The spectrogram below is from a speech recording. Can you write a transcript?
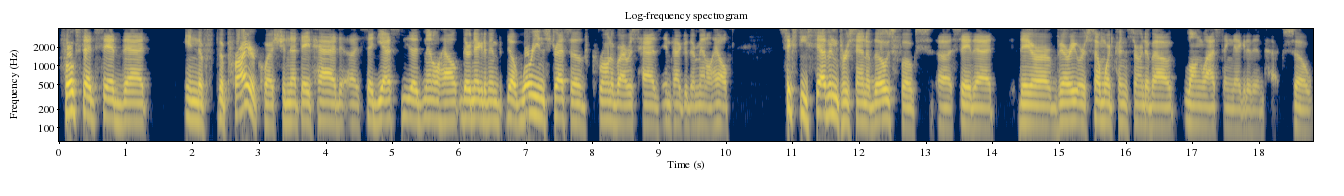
folks that said that in the the prior question that they've had uh, said yes, the mental health, their negative, the worry and stress of coronavirus has impacted their mental health. Sixty-seven percent of those folks uh, say that they are very or somewhat concerned about long-lasting negative impacts. So,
